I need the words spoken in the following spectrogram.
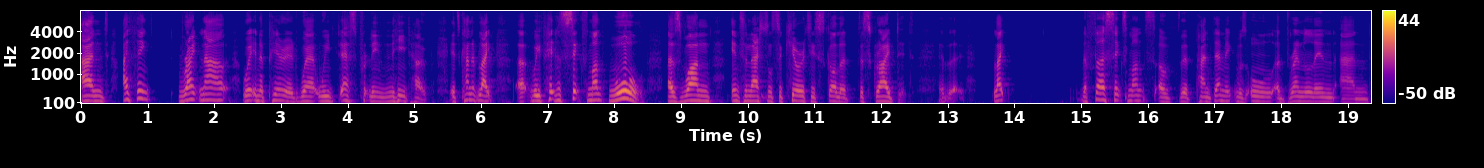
And I think right now we're in a period where we desperately need hope. It's kind of like uh, we've hit a six month wall, as one international security scholar described it. Uh, like the first six months of the pandemic was all adrenaline, and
